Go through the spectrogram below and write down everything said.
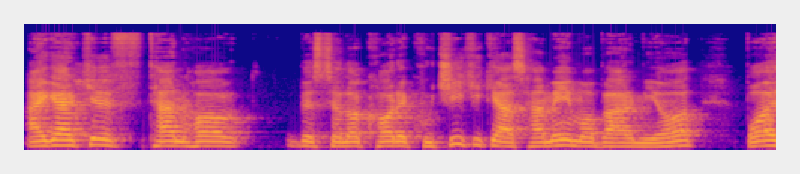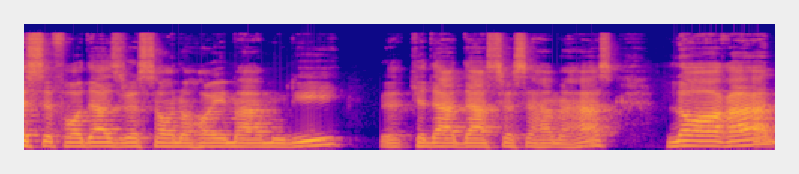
اگر که تنها به اصطلاح کار کوچیکی که از همه ما برمیاد با استفاده از رسانه های معمولی که در دسترس همه هست لاقل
